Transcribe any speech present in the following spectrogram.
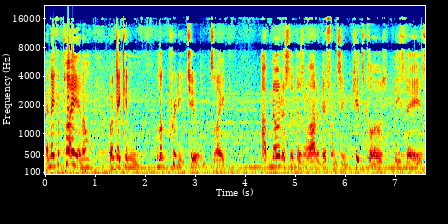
and they can play in them, but they can look pretty too. It's like I've noticed that there's a lot of difference in kids' clothes these days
